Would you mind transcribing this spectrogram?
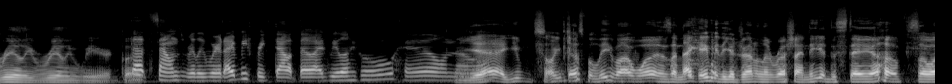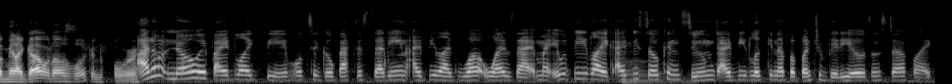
really, really weird. But That sounds really weird. I'd be freaked out though. I'd be like, oh hell no. yeah, you so you best believe I was, and that gave me the adrenaline rush I needed to stay up. So I mean, I got what I was looking for. I don't know if I'd like be able to go back to studying. I'd be like, what was that? It, might, it would be like I'd be so Mm. consumed. I'd be looking up a bunch of videos and stuff like,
